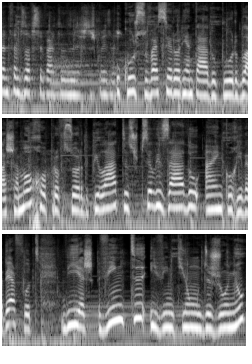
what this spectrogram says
Portanto, vamos observar todas estas coisas. O curso vai ser orientado por Blas Chamorro, professor de Pilates especializado em corrida barefoot. Dias 20 e 21 de junho,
